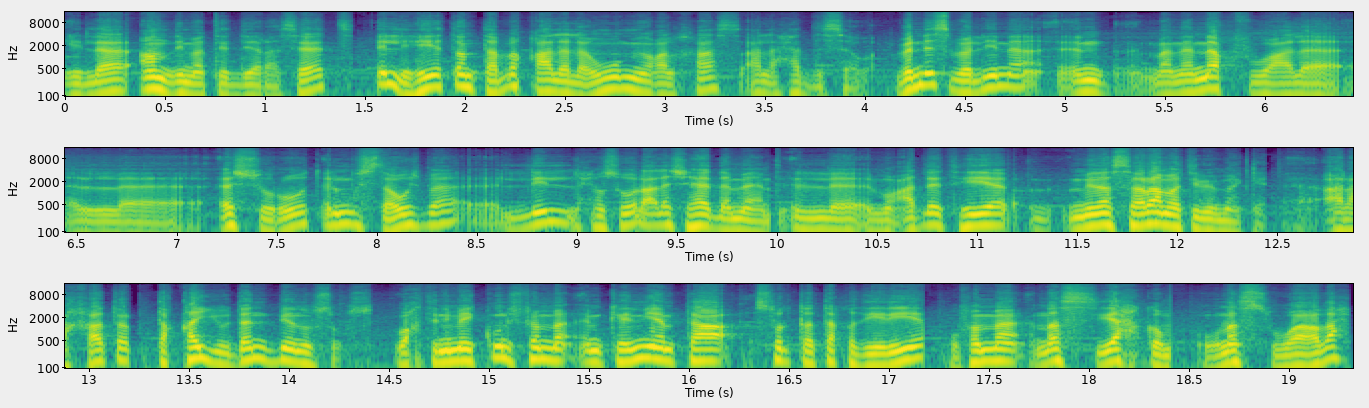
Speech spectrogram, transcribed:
إلى أنظمة الدراسات اللي هي تنطبق على العموم وعلى الخاص على حد سواء بالنسبة لنا نقف على الشروط المستوجبة للحصول على شهادة مام المعادلات هي من الصرامة بمكان على خاطر تقيدا بنصوص. وقت ما يكونش فما إمكانية نتاع سلطة تقديرية وفما نص يحكم ونص واضح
